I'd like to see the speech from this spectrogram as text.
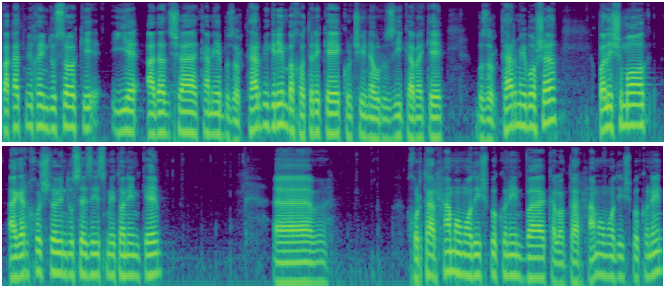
فقط می‌خوایم دوستا که یه عددش کمی بزرگتر بگیریم به خاطر که کلچه نوروزی کمک بزرگتر می باشه ولی شما اگر خوش دارین دوست عزیز می‌تونین که خورتر هم آمادهش بکنین و کلانتر هم آمادهش بکنین.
